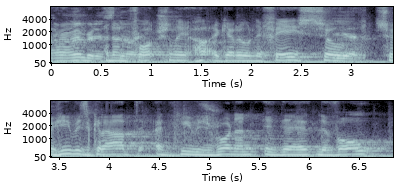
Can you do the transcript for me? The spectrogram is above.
I remember this And story. unfortunately, it hit a girl in the face. So, Yeah. so he was grabbed and he was running to the, the vault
